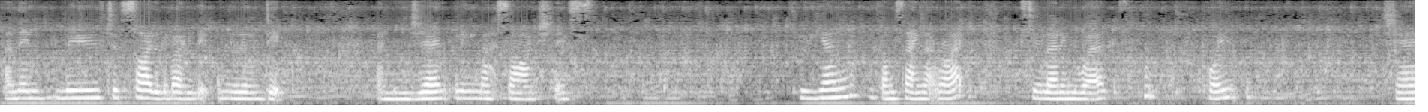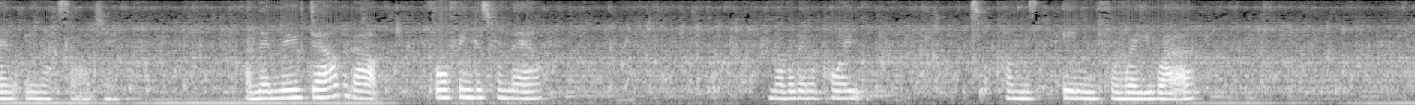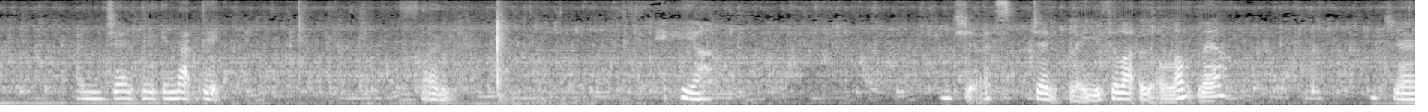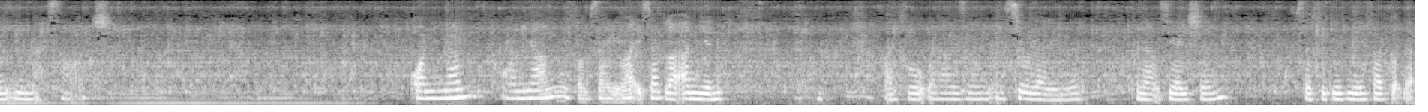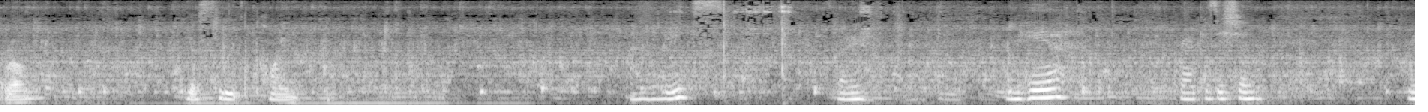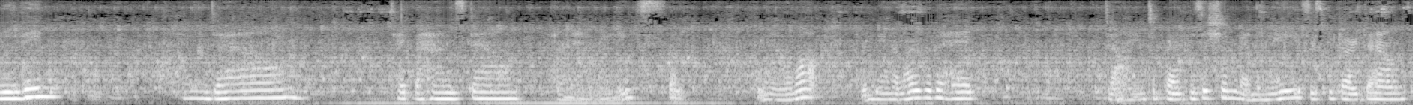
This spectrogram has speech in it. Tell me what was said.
and then move to the side of the bony bit and a little dip, and gently massage this. Fuyang, if I'm saying that right, still learning the words. point. Gently massaging. And then move down about four fingers from there another little point comes in from where you were. And gently in that dip. So here. Just gently you feel like a little lump there? Gently massage. Onion onion if I'm saying it right. It sounds like onion I thought when I was learning, I'm still learning the pronunciation, so forgive me if I've got that wrong. Your sleep point. And release. So I'm here, prayer position. Breathe in and down. Take the hands down and then release them. Bringing them up, bringing them over the head down into prayer position, bend the knees as we go down.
